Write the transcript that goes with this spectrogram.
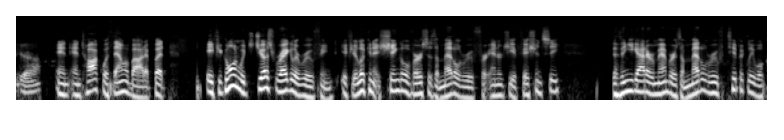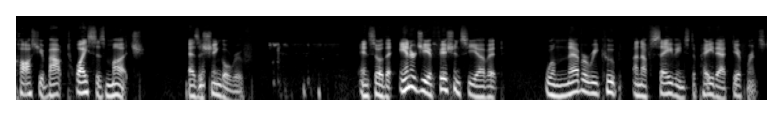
Yeah. and and talk with them about it. But if you're going with just regular roofing, if you're looking at shingle versus a metal roof for energy efficiency, the thing you got to remember is a metal roof typically will cost you about twice as much as a shingle roof. And so the energy efficiency of it will never recoup enough savings to pay that difference.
